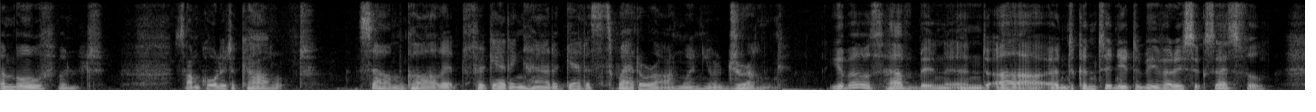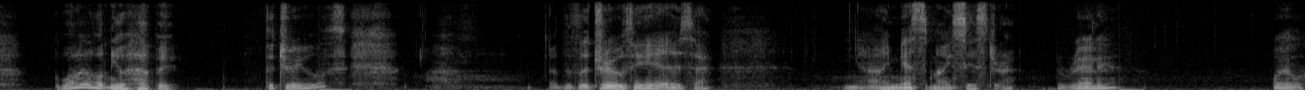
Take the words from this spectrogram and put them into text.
a movement. Some call it a cult. Some call it forgetting how to get a sweater on when you're drunk. You both have been and are and continue to be very successful. Why aren't you happy? The truth? The truth is, uh, I miss my sister. Really? Well,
